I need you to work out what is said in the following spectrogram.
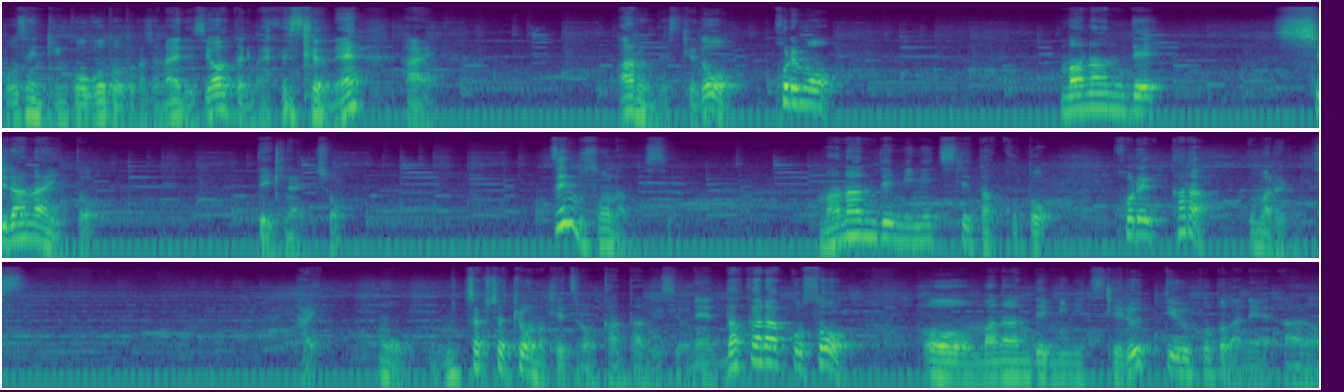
当然銀行強盗とかじゃないですよ。当たり前ですけどね。はい。あるんですけどこれも学んで知らないとできないでしょ？全部そうなんですよ。学んで身につけたことこれから生まれるんです。はい。もうむちゃくちゃ今日の結論簡単ですよね。だからこそ学んで身につけるっていうことがねあのや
